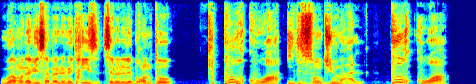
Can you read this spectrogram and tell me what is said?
où à mon avis Samuel le maîtrise, c'est le Lebronto. Pourquoi ils ont du mal Pourquoi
